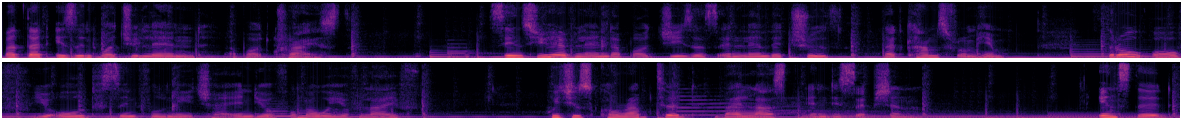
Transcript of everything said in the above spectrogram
But that isn't what you learned about Christ. Since you have learned about Jesus and learned the truth that comes from him, throw off your old sinful nature and your former way of life, which is corrupted by lust and deception Instead,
